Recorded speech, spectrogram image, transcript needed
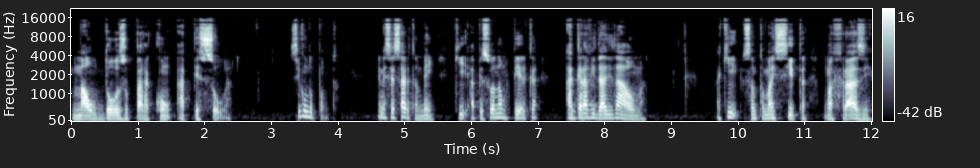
maldoso para com a pessoa. Segundo ponto, é necessário também que a pessoa não perca a gravidade da alma. Aqui, Santo Tomás cita uma frase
